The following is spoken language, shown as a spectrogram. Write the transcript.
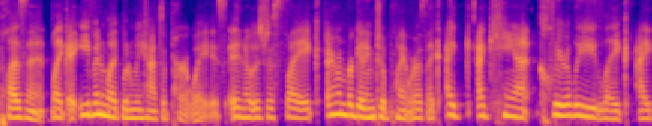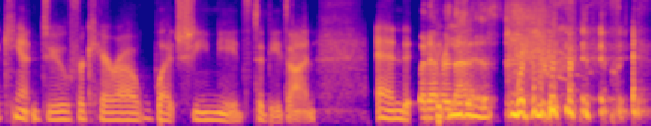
pleasant like even like when we had to part ways and it was just like i remember getting to a point where i was like i i can't clearly like i can't do for Kaira what she needs to be done and whatever that even, is whatever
